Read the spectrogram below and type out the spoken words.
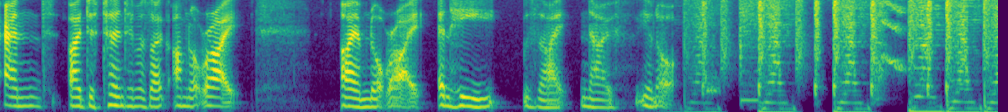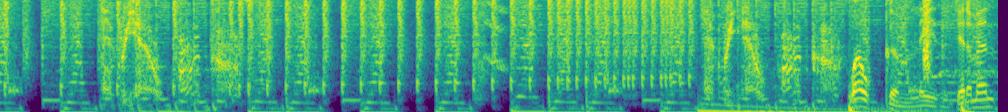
And I just turned to him. I was like, "I'm not right. I am not right." And he was like, "No, you're not." Every L podcast. Every L podcast. Welcome, ladies and gentlemen.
